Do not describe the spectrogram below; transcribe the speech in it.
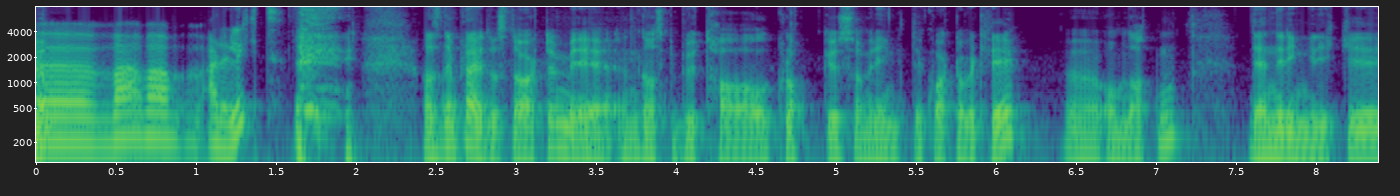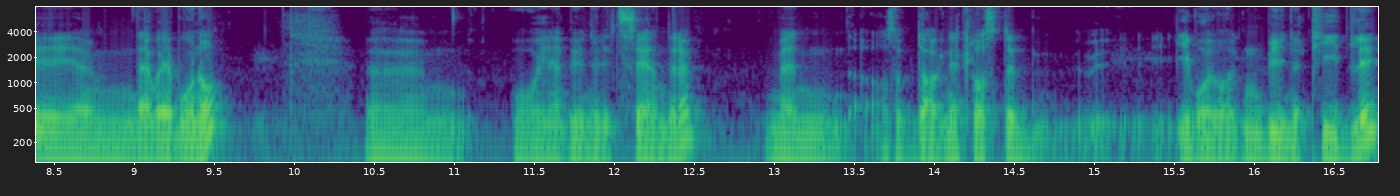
ja. hva, hva, er det likt? altså Den pleide å starte med en ganske brutal klokke som ringte kvart over tre uh, om natten. Den ringer ikke um, der hvor jeg bor nå. Uh, og jeg begynner litt senere. Men altså, dagen i kloster i vår orden begynner tidlig.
